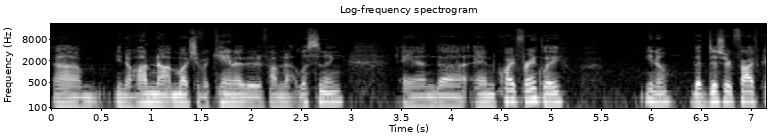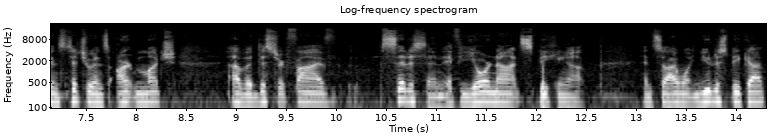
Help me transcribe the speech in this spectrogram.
um, you know, I'm not much of a candidate if I'm not listening. And, uh, and quite frankly, you know, the District 5 constituents aren't much of a District 5 citizen if you're not speaking up. And so I want you to speak up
